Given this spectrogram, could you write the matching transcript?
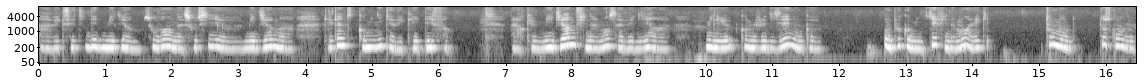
avec cette idée de médium. Souvent, on associe euh, médium à quelqu'un qui communique avec les défunts. Alors que médium, finalement, ça veut dire milieu, comme je disais. Donc, on peut communiquer finalement avec tout le monde, tout ce qu'on veut.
